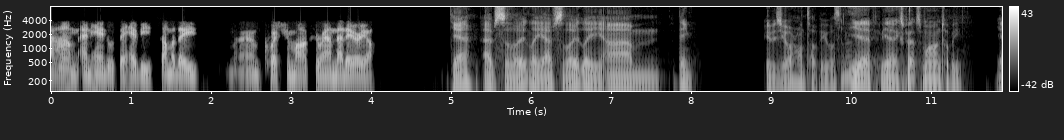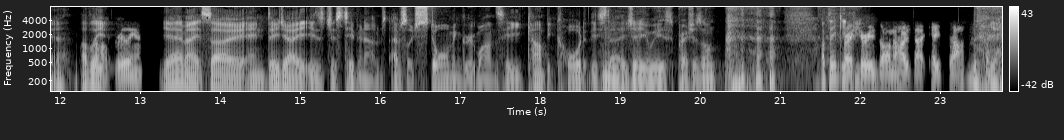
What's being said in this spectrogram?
um, and handles the heavy. Some of these um, question marks around that area. Yeah, absolutely, absolutely. Um, I think it was your on toppy, wasn't it? Yeah, yeah, expats my on toppy. Yeah, lovely. Oh, brilliant. Yeah, mate. So, and DJ is just tipping up, absolute storm in Group Ones. He can't be caught at this Mm, stage. gee whiz, pressure's on. I think if you, Pressure is on. I hope that keeps up. yeah,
